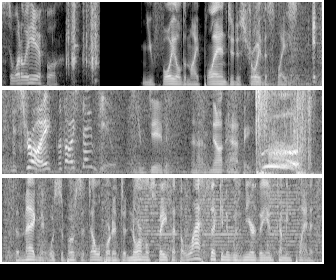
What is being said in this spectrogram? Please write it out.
So what are we here for? You foiled my plan to destroy this place. It destroy? I thought I saved you. You did, and I'm not happy. the magnet was supposed to teleport into normal space at the last second it was near the incoming planet.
